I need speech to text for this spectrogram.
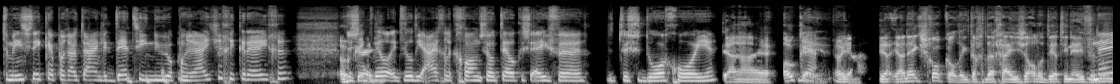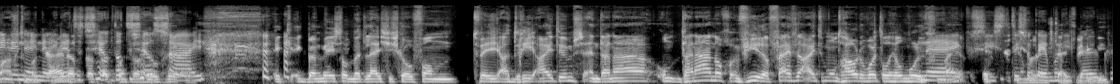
Tenminste, ik heb er uiteindelijk 13 nu op een rijtje gekregen. Okay. Dus ik wil, ik wil die eigenlijk gewoon zo telkens even tussendoor gooien. Ja, oké. Okay. Ja. Oh, ja. Ja, ja, nee, ik schrok al. Ik dacht, dan ga je ze alle 13 even nee, noemen nee, nee, Nee, nee, dat, dat, is heel, dat, is heel saai. ik, ik ben meestal met lijstjes gewoon van twee à drie items. En daarna, on, daarna nog een vierde of vijfde item onthouden wordt al heel moeilijk nee, voor mij. Nee, precies. Dat is ook helemaal niet leuk. Niet.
